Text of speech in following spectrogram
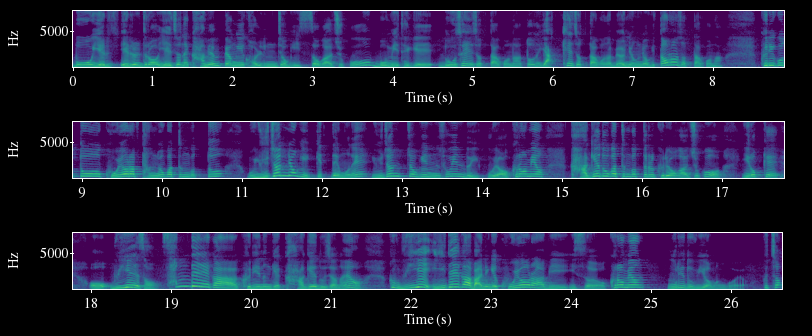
뭐 예를, 예를 들어 예전에 감염병이 걸린 적이 있어 가지고 몸이 되게 노쇠해졌다거나 또는 약해졌다거나 면역력이 떨어졌다거나 그리고 또 고혈압 당뇨 같은 것도 뭐 유전력이 있기 때문에 유전적인 소인도 있고요. 그러면 가계도 같은 것들을 그려가지고 이렇게 어, 위에서 3대가 그리는 게 가계도잖아요. 그 위에 2대가 만약에 고혈압이 있어요. 그러면 우리도 위험한 거예요. 그쵸?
